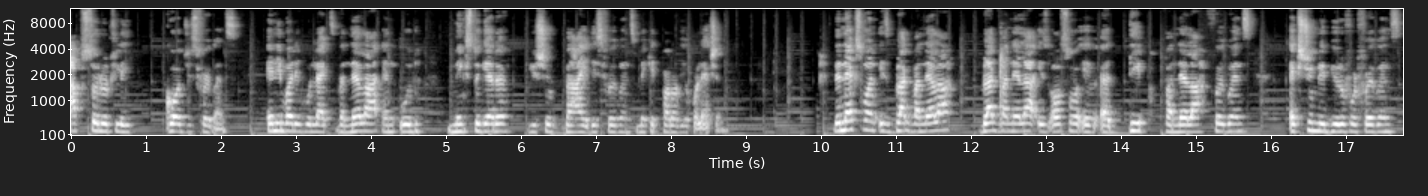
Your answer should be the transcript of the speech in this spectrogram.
absolutely gorgeous fragrance. Anybody who likes vanilla and oud mixed together, you should buy this fragrance, make it part of your collection. The next one is Black Vanilla. Black Vanilla is also a, a deep vanilla fragrance extremely beautiful fragrance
